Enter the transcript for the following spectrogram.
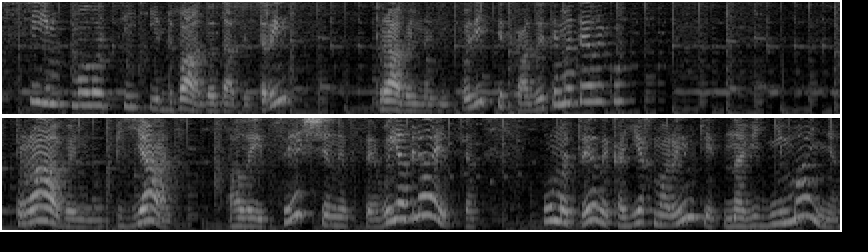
7 молодці. І 2 додати 3. Правильна відповідь. Підказуйте метелику. Правильно, 5. Але і це ще не все. Виявляється, у метелика є хмаринки на віднімання.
